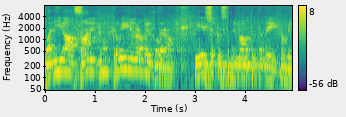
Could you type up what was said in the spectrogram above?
വലിയ സാന്നിധ്യവും കൃപയും ഞങ്ങളുടെ മേൽ പകരണം. യേശു ക്രിസ്തുവിൻ നാമത്തിൽ തന്നെ. നന്ദി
